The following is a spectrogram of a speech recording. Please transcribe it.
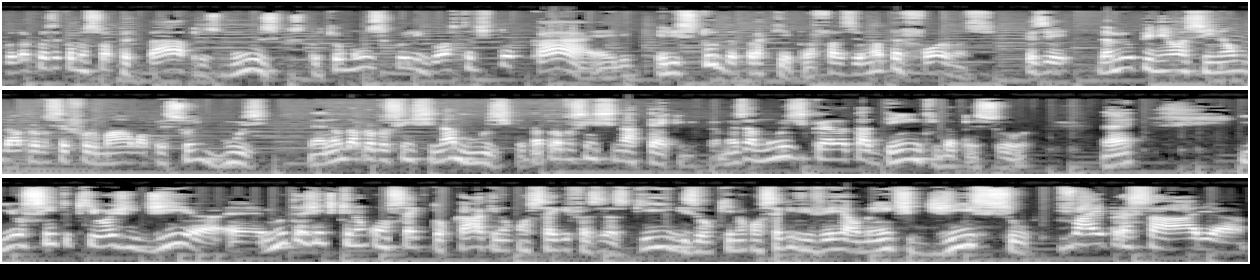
quando a coisa começou a apertar para os músicos, porque o músico ele gosta de tocar, ele, ele estuda para quê? Para fazer uma performance. Quer dizer, na minha opinião, assim, não dá para você formar uma pessoa em música, né? não dá para você ensinar música, dá para você ensinar técnica, mas a música ela tá dentro da pessoa, né? E eu sinto que hoje em dia, é, muita gente que não consegue tocar, que não consegue fazer as gigs, ou que não consegue viver realmente disso, vai para essa área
